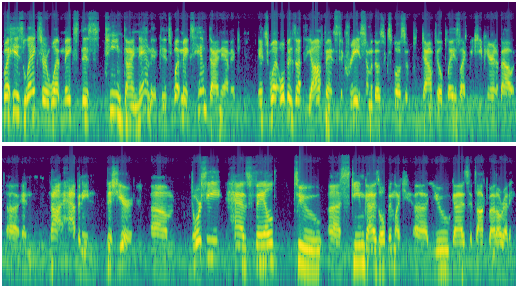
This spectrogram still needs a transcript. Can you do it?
But his legs are what makes this team dynamic. It's what makes him dynamic. It's what opens up the offense to create some of those explosive downfield plays like we keep hearing about uh, and not happening this year. Um, Dorsey has failed to uh, scheme guys open, like uh, you guys have talked about already.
